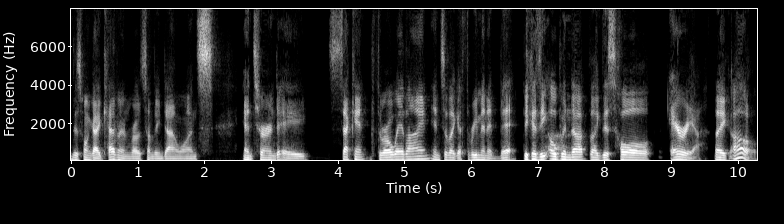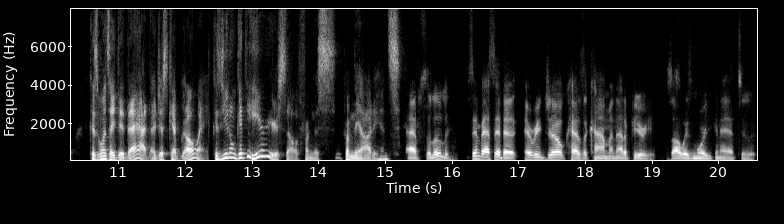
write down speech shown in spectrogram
this one guy Kevin wrote something down once and turned a second throwaway line into like a 3 minute bit because he opened up like this whole area. Like, oh, because once I did that, I just kept going because you don't get to hear yourself from this from the audience. Absolutely. Sinbad said that every joke has a comma, not a period. There's always more you can add to it.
